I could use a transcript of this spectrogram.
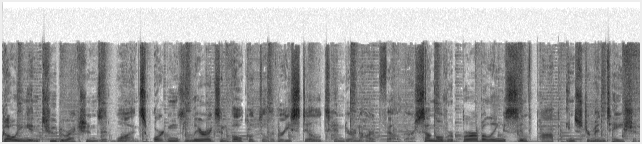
Going in two directions at once, Orton's lyrics and vocal delivery, still tender and heartfelt, are sung over burbling synth pop instrumentation.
